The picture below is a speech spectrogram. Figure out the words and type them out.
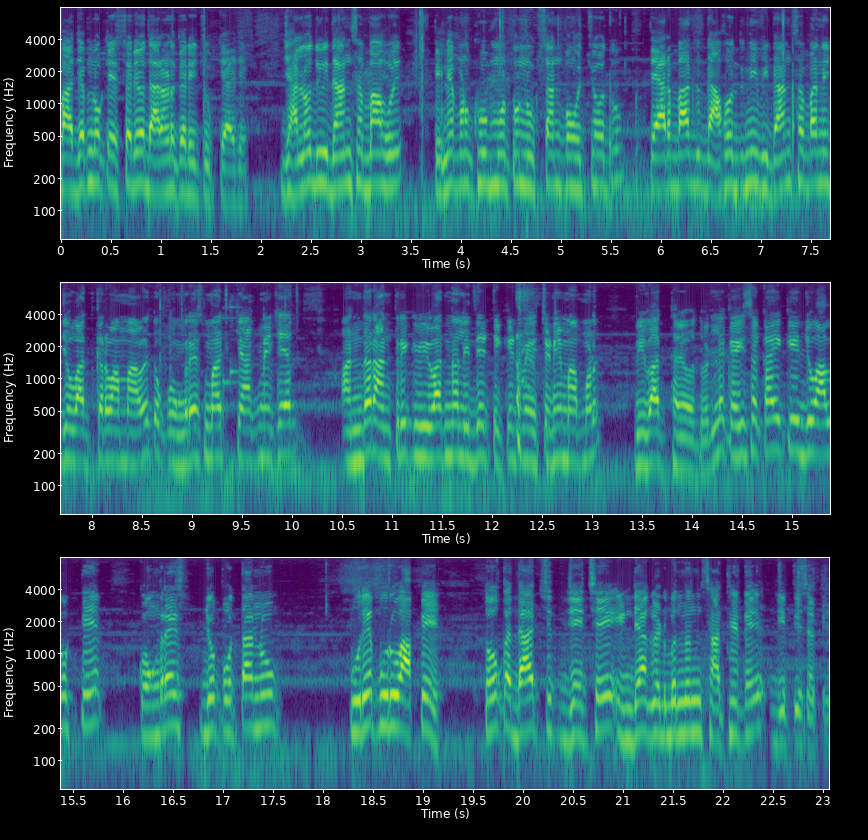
ભાજપનો કેસરીઓ ધારણ કરી ચૂક્યા છે. ઝાલોદ વિધાનસભા હોય, તેને પણ ખૂબ મોટું નુકસાન પહોંચ્યું હતું. ત્યારબાદ દાહોદની વિધાનસભાની જો વાત કરવામાં આવે તો કોંગ્રેસમાં જ ક્યાંક ને ક્યાંક અંદર આંતરિક વિવાદના લીધે ટિકિટ વહેંચણીમાં પણ વિવાદ થયો હતો. એટલે કહી શકાય કે જો આ વખતે કોંગ્રેસ જો પોતાનું પૂરેપૂરું આપે, તો કદાચ જે છે ઇન્ડિયા ગઠબંધન સાથે તે જીતી શકે.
